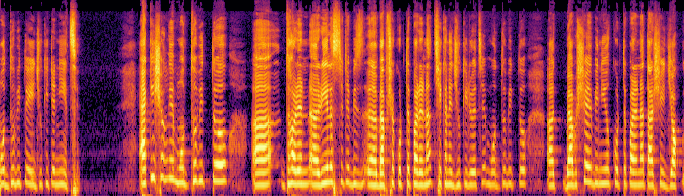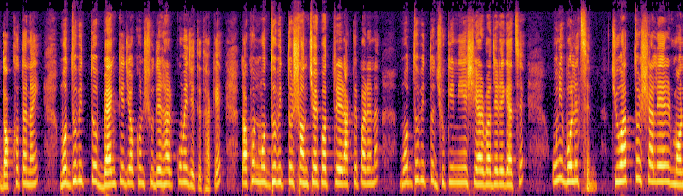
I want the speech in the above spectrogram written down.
মধ্যবিত্ত এই ঝুঁকিটা নিয়েছে? একই সঙ্গে মধ্যবিত্ত ধরেন রিয়েল এস্টেটে ব্যবসা করতে পারে না, সেখানে ঝুঁকি রয়েছে। মধ্যবিত্ত ব্যবসায় বিনিয়োগ করতে পারে না, তার সেই দক্ষতা নাই। মধ্যবিত্ত ব্যাংকে যখন সুদের হার কমে যেতে থাকে, তখন মধ্যবিত্ত সঞ্চয়পত্রে রাখতে পারে না। মধ্যবিত্ত ঝুঁকি নিয়ে শেয়ার বাজারে গেছে। উনি বলেছেন, চুয়াত্তর সালের মন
